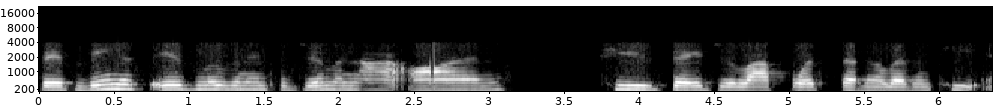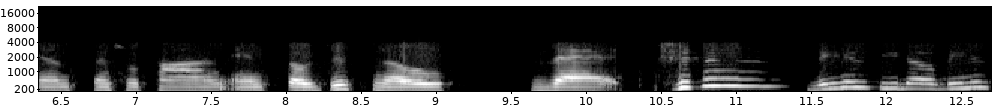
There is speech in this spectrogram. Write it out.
fifth. Venus is moving into Gemini on Tuesday, July 4th, seven eleven p.m. Central Time. And so just know that Venus, you know, Venus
